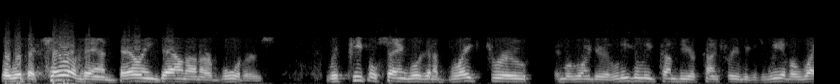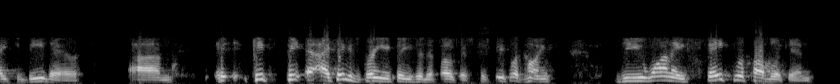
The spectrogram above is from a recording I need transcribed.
But with a caravan bearing down on our borders, with people saying we're going to break through and we're going to illegally come to your country because we have a right to be there, um, it, it, I think it's bringing things into focus because people are going, Do you want a fake Republican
